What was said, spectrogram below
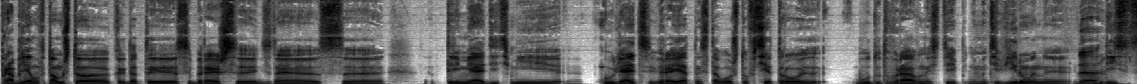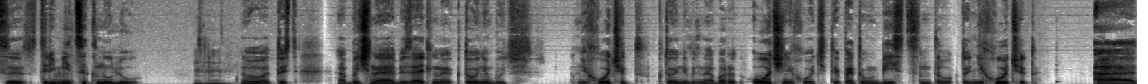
Проблема в том, что когда ты собираешься, не знаю, с э, тремя детьми гулять, вероятность того, что все трое будут в равной степени мотивированы, Да. близится, стремится к нулю. Вот, то есть обычно обязательно кто-нибудь не хочет, кто-нибудь, наоборот, очень хочет, и поэтому бесится на того, кто не хочет. А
